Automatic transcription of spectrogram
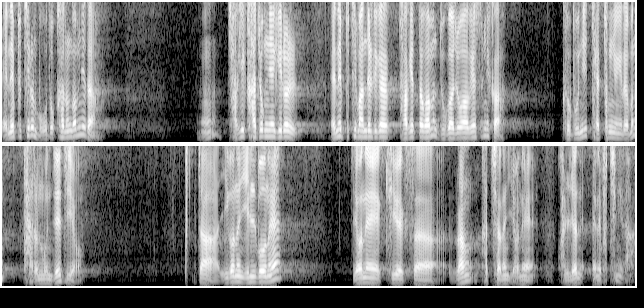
NFT를 모독하는 겁니다. 어? 자기 가족 얘기를 NFT 만들기가 하겠다고 하면 누가 좋아하겠습니까? 그분이 대통령이라면 다른 문제지요. 자, 이거는 일본의 연예 기획사랑 같이 하는 연예 관련 NFT입니다.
